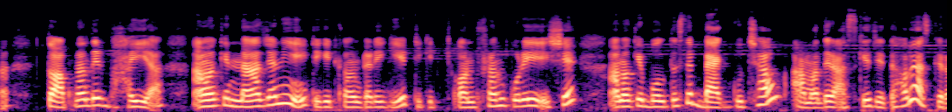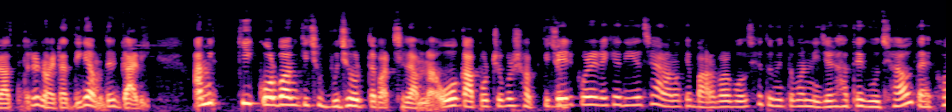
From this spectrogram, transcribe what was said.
না। তো আপনাদের ভাইয়া আমাকে না জানিয়ে টিকিট কাউন্টারে গিয়ে টিকিট কনফার্ম করে এসে আমাকে বলতেছে ব্যাগ গুছাও, আমাদের আজকে যেতে হবে, আজকে রাত্রে নয়টার দিকে আমাদের গাড়ি আমি কি করব আমি কিছু বুঝে উঠতে পারছিলাম না। ও কাপড় চোপড় সবকিছু বের করে রেখে দিয়েছে আর আমাকে বারবার বলছে, তুমি তোমার নিজের হাতে গুছাও, দেখো,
